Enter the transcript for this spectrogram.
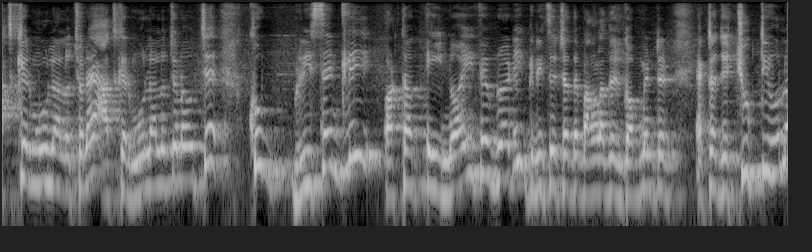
আজকের মূল আলোচনায়। আজকের মূল আলোচনা হচ্ছে খুব রিসেন্টলি অর্থাৎ এই নয় ফেব্রুয়ারি, গ্রিসের সাথে বাংলাদেশ গভর্নমেন্টের একটা যে চুক্তি হলো,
